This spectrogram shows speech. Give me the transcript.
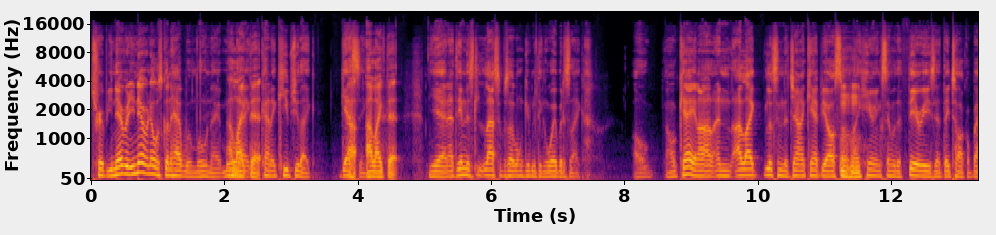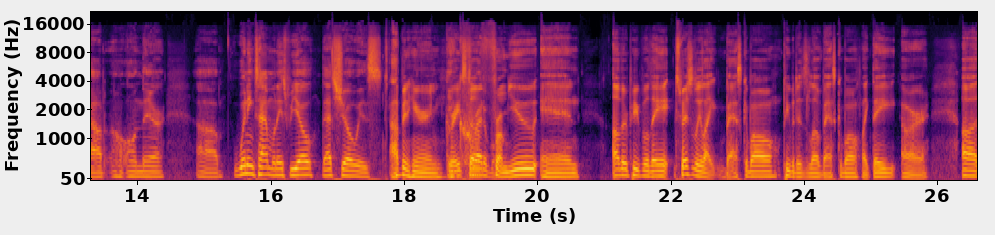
trip. You never you never know what's going to happen with Moon Knight. Moon like Knight that. kind of keeps you like I, guessing. I like that. Yeah, and at the end of this last episode, I won't give anything away, but it's like, oh, okay. And I and I like listening to John Campea also, Mm-hmm. like hearing some of the theories that they talk about uh, on there. Uh, Winning Time on HBO. That show is I've been hearing great Incredible. stuff from you and other people. They especially like basketball people that just love basketball. Like they are. Uh,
